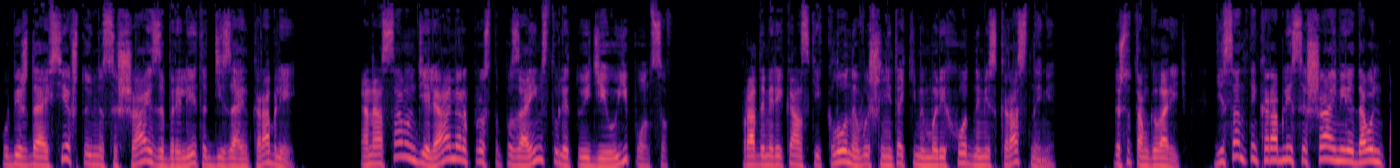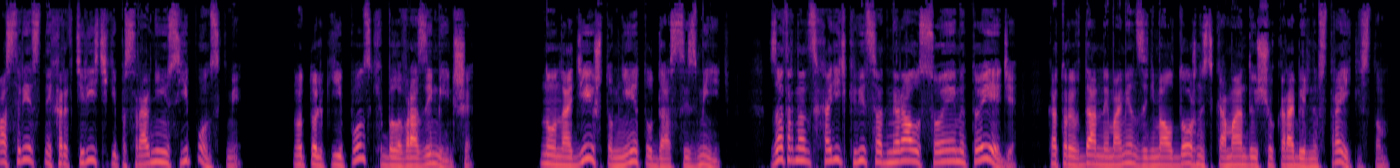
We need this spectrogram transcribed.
убеждая всех, что именно США изобрели этот дизайн кораблей. А на самом деле амеры просто позаимствовали эту идею у японцев. Правда, американские клоны вышли не такими мореходными и скоростными. Да что там говорить, десантные корабли США имели довольно посредственные характеристики по сравнению с японскими. Но только японских было в разы меньше. Но надеюсь, что мне это удастся изменить. Завтра надо сходить к вице-адмиралу Суэме Тоэди, который в данный момент занимал должность командующего корабельным строительством.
